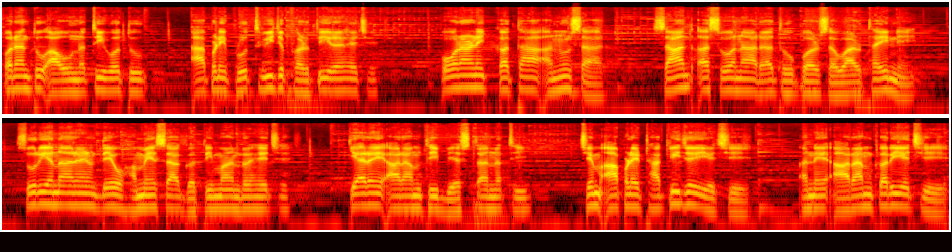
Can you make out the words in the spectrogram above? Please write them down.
પરંતુ આવું નથી હોતું. આપણી પૃથ્વી જ ફરતી રહે છે. પૌરાણિક કથા અનુસાર સાત અશ્વના રથ ઉપર સવાર થઈને સૂર્યનારાયણ દેવ હંમેશા ગતિમાન રહે છે. ક્યારેય આરામથી બેસતા નથી. જેમ આપણે થાકી જઈએ છીએ અને આરામ કરીએ છીએ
